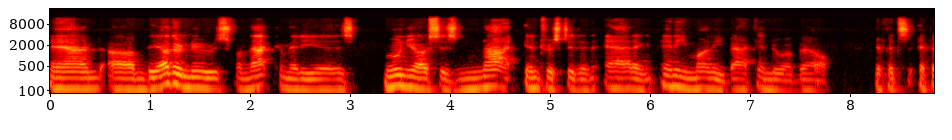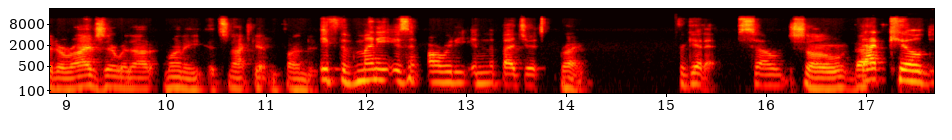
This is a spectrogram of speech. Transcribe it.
And um, the other news from that committee is Munoz is not interested in adding any money back into a bill. If it's, if it arrives there without money, it's not getting funded. If the money isn't already in the budget, Right. forget it. So So that, that killed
